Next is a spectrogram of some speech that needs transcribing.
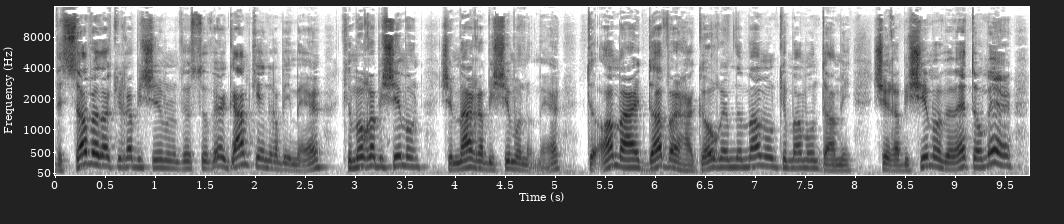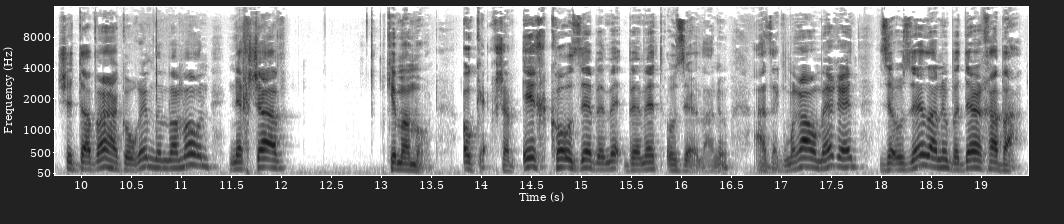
וסובר לו כרבי שמעון, וסובר גם כן רבי מאיר, כמו רבי שמעון, שמה רבי שמעון אומר? דאמר דבר הגורם לממון כממון דמי, שרבי שמעון באמת אומר שדבר הגורם לממון נחשב כממון. אוקיי, okay, עכשיו איך כל זה באמת, באמת עוזר לנו? אז הגמרא אומרת, זה עוזר לנו בדרך הבאה.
